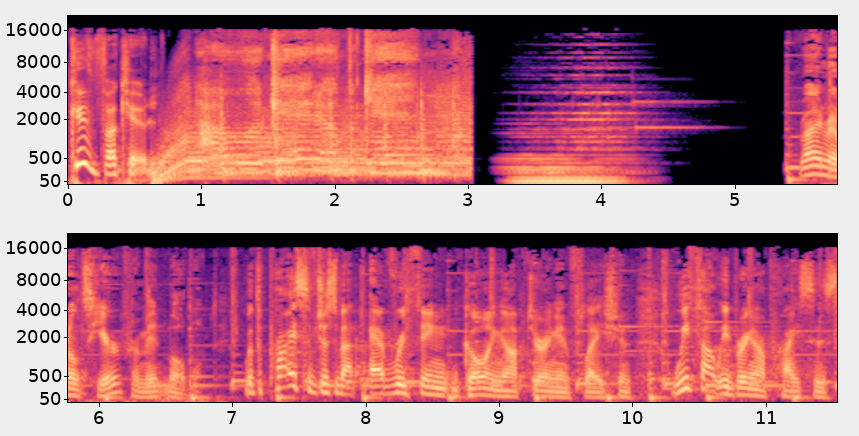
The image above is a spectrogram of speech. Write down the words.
Gud vad kul! Ryan Reynolds here from Mint Mobile. With the price of just about everything going up during inflation, we thought we'd bring our prices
